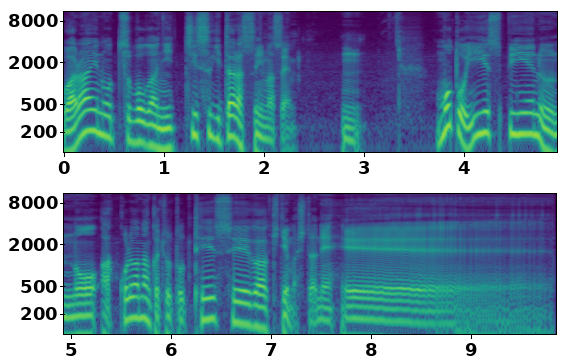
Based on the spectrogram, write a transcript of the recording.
笑いのツボがニッチすぎたらすいませんうん元 ESPN の、あ、これはなんかちょっと訂正が来てましたね。えー、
